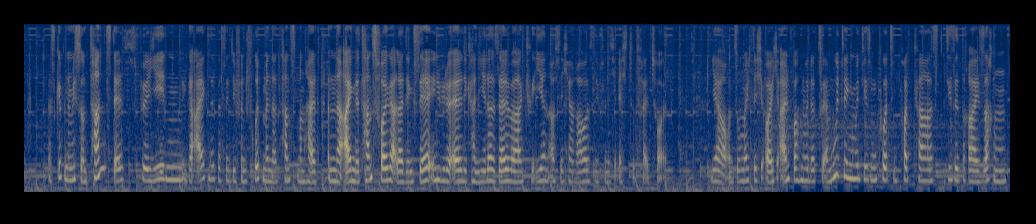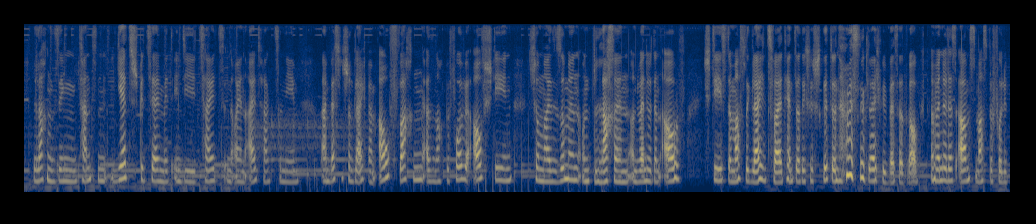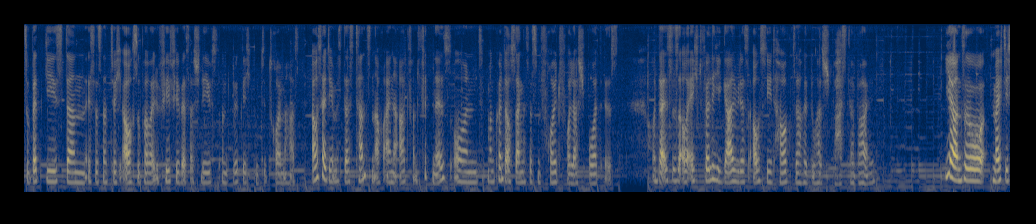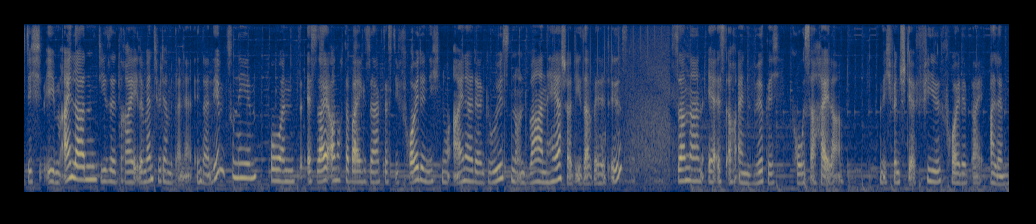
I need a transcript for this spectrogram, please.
Es gibt nämlich so einen Tanz, der ist für jeden geeignet. Das sind die fünf Rhythmen. Da tanzt man halt eine eigene Tanzfolge, allerdings sehr individuell. Die kann jeder selber kreieren aus sich heraus. Die finde ich echt total toll. Ja, und so möchte ich euch einfach nur dazu ermutigen mit diesem kurzen Podcast, diese drei Sachen, Lachen, Singen, Tanzen, jetzt speziell mit in die Zeit, in euren Alltag zu nehmen am besten schon gleich beim Aufwachen, also noch bevor wir aufstehen, schon mal summen und lachen. Und wenn du dann aufstehst, dann machst du gleich zwei tänzerische Schritte und dann bist du gleich viel besser drauf. Und wenn du das abends machst, bevor du zu Bett gehst, dann ist das natürlich auch super, weil du viel, viel besser schläfst und wirklich gute Träume hast. Außerdem ist das Tanzen auch eine Art von Fitness und man könnte auch sagen, dass das ein freudvoller Sport ist. Und da ist es auch echt völlig egal, wie das aussieht. Hauptsache, du hast Spaß dabei. Ja, und so möchte ich dich eben einladen, diese drei Elemente wieder mit in dein Leben zu nehmen. Und es sei auch noch dabei gesagt, dass die Freude nicht nur einer der größten und wahren Herrscher dieser Welt ist, sondern er ist auch ein wirklich großer Heiler. Und ich wünsche dir viel Freude bei allem.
